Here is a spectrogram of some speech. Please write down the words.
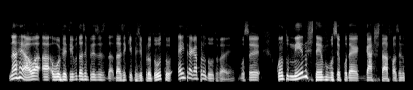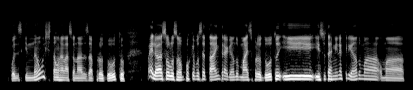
na real, a, a, o objetivo das empresas, das equipes de produto é entregar produto, velho. Você, quanto menos tempo você puder gastar fazendo coisas que não estão relacionadas a produto, melhor a solução, porque você está entregando mais produto e isso termina criando uma, uma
